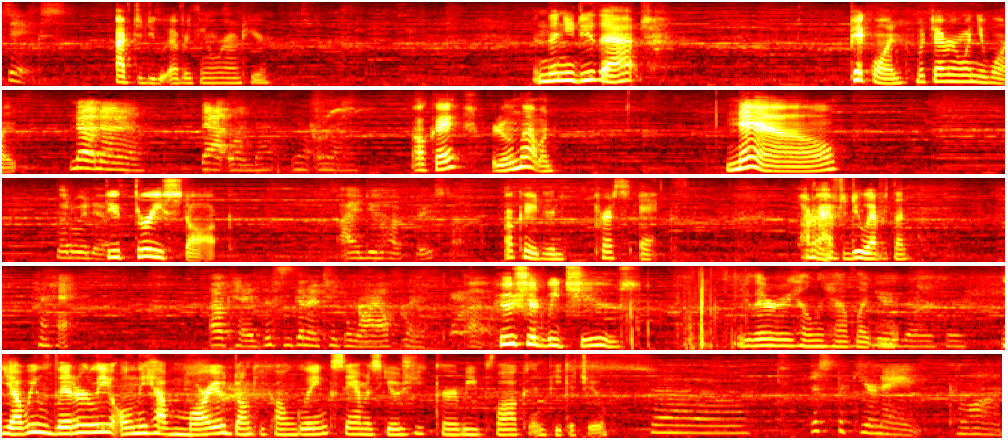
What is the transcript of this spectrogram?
six. I have to do everything around here. And then you do that. Pick one, whichever one you want. No, no, no. That one. That. Yeah, yeah. Okay, we're doing that one. Now, What do we do? do three stock. I do have three stock. Okay, then press X. Why do I have to do everything? okay, this is gonna take a while. But, uh, Who should we choose? We literally only have like. you mo- go first. Yeah, we literally only have Mario, Donkey Kong, Link, Samus, Yoshi, Kirby, Fox, and Pikachu. So, just pick your name. Come on.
